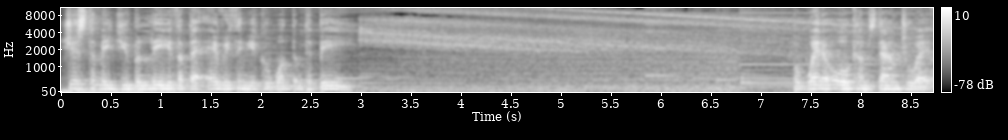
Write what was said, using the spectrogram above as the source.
Just to make you believe that they're everything you could want them to be. But when it all comes down to it,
